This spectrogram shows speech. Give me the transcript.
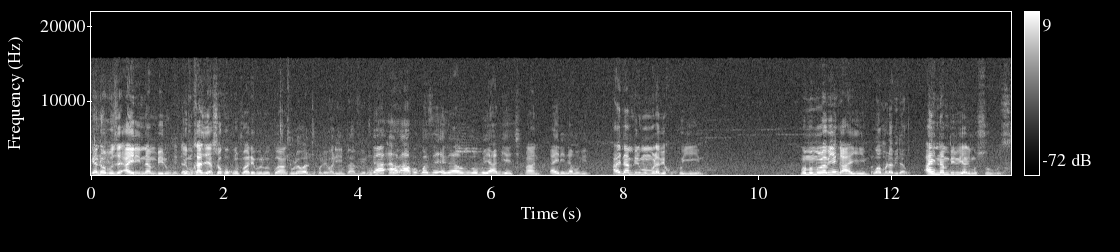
genda obuze airi nambiru. Ye mukazi yasooka okuntwala ebweru wegwanga tule wali tukole wali interview nga a- akukoze omuyambi eki ani? Ayiri namubiri. Airi nambiru mumulabye ku kuyimba. Mwemwe mulabye ng'ayimba. Wamulabirawo airi nambiru yali musuubuzi.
